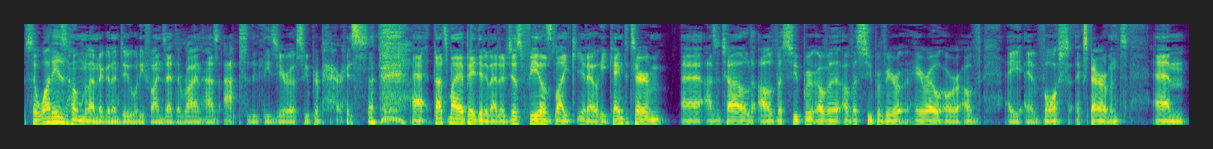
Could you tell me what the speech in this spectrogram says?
so, what is Homelander going to do when he finds out that Ryan has absolutely zero superpowers? uh, that's my opinion about it. It just feels like you know he came to term uh, as a child of a super of a of a superhero hero or of a, a Vought experiment. Um,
